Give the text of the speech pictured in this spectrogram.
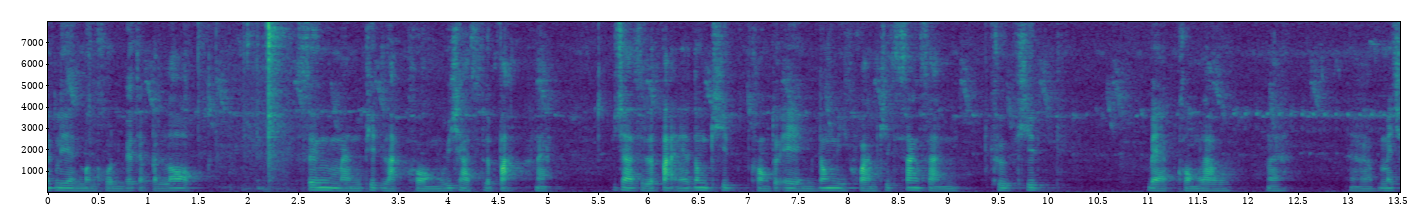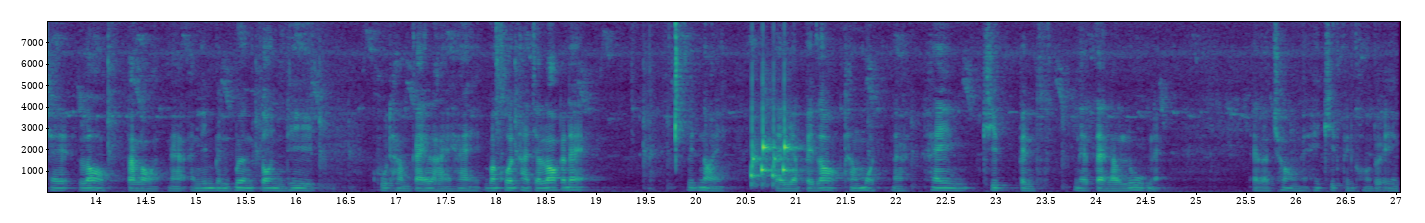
นักเรียนบางคนก็จะเป็นลอก ซึ่งมันผิดหลักของวิชาศิลปะนะ วิชาศิลปะเนี่ยต้องคิดของตัวเอง ต้องมีความคิดสร้างสรรค์ คือคิดแบบของเรานะ นะครับไม่ใช่ลอกตลอดนะอันนี้เป็นเบื้องต้นที่ครูทำไกด์ไลน์ให้ บางคนอาจจะลอกก็ได้นิดหน่อย แต่อย่าไปลอกทั้งหมดนะให้คิดเป็นในแต่ละรูปเนี่ยแต่ละช่องให้คิดเป็นของตัวเอง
